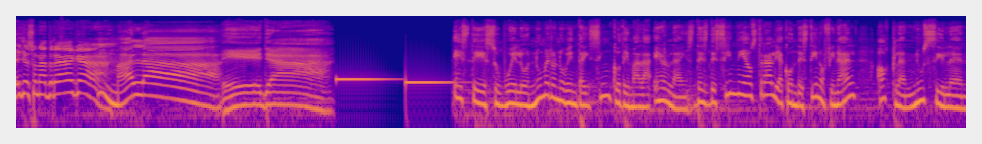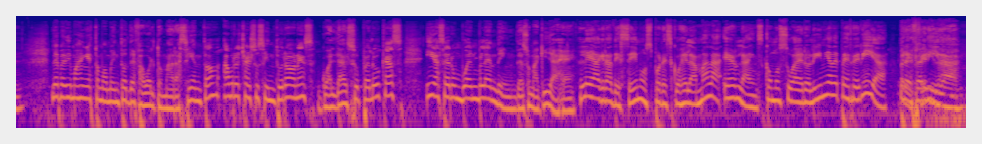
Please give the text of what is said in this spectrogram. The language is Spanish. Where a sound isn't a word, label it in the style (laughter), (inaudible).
Ella es una draga. ¡Mala! Ella. Este es su vuelo número 95 de Mala Airlines desde Sydney, Australia, con destino final Auckland, New Zealand. Le pedimos en estos momentos de favor tomar asiento, abrochar sus cinturones, guardar sus pelucas y hacer un buen blending de su maquillaje. Le agradecemos por escoger a Mala Airlines como su aerolínea de perrería preferida.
